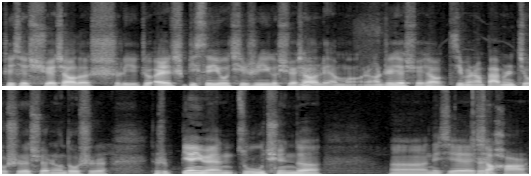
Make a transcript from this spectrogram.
这些学校的实力。就 HBCU 其实是一个学校的联盟，然后这些学校基本上百分之九十的学生都是就是边缘族群的呃那些小孩儿。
